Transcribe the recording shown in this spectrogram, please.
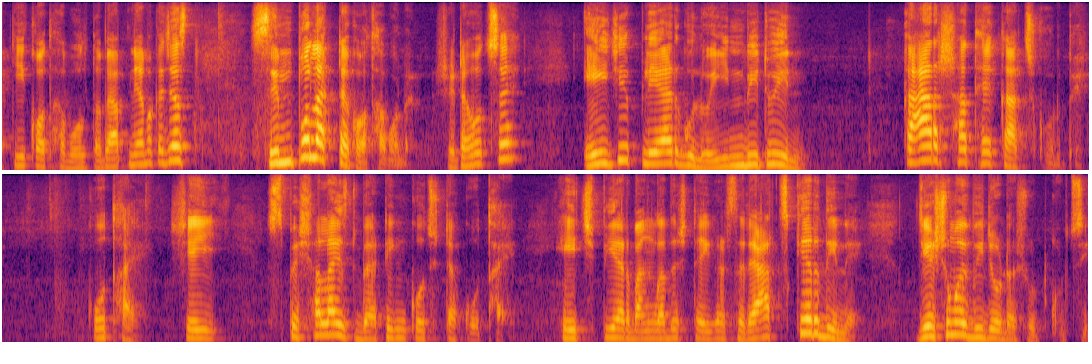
একই কথা বলতে হবে। আপনি আমাকে জাস্ট সিম্পল একটা কথা বলেন। সেটা হচ্ছে এই যে প্লেয়ারগুলো ইন বিটুইন কার সাথে কাজ করবে? কোথায়? সেই স্পেশালাইজড ব্যাটিং কোচটা কোথায়? এইচপি আর বাংলাদেশ টাইগার্সের আজকের দিনে যে সময় ভিডিওটা শ্যুট করছি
